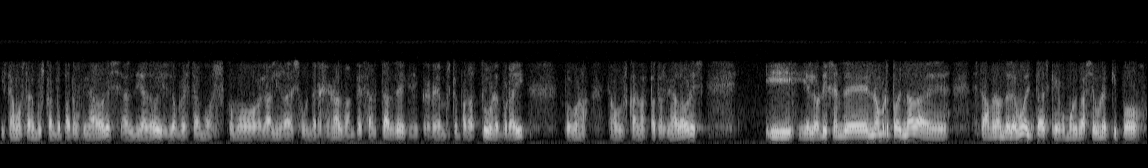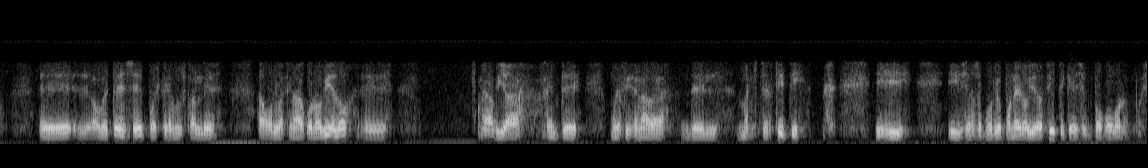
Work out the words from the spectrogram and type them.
estamos también buscando patrocinadores al día de hoy. Es lo que estamos como la liga de segunda regional va a empezar tarde que creemos que para octubre por ahí pues bueno estamos buscando más patrocinadores y, y el origen del nombre pues nada eh, estábamos dándole vueltas, que como iba a ser un equipo eh, obetense, pues queríamos buscarle algo relacionado con Oviedo. Eh, había gente muy aficionada del Manchester City y, se nos ocurrió poner Oviedo City, que es un poco, bueno, pues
